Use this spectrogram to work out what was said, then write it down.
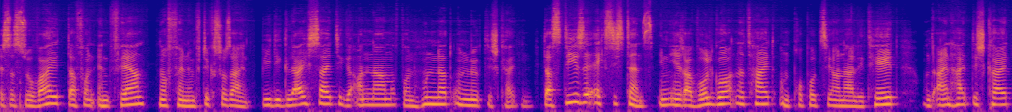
ist es so weit davon entfernt, noch vernünftig zu sein, wie die gleichzeitige Annahme von hundert Unmöglichkeiten, dass diese Existenz in ihrer Wohlgeordnetheit und Proportionalität und Einheitlichkeit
